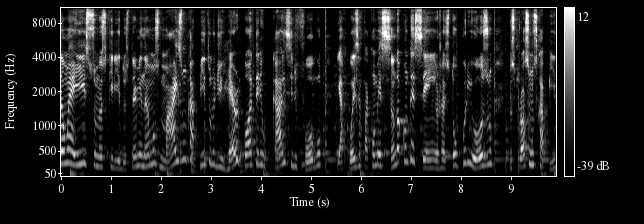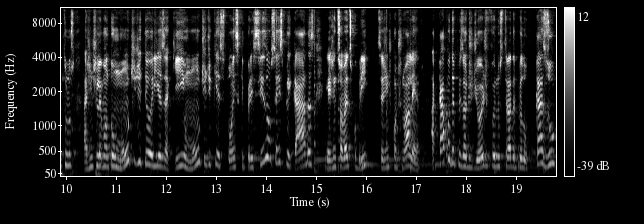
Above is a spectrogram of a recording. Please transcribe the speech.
Então é isso, meus queridos. Terminamos mais um capítulo de Harry Potter e o Cálice de Fogo e a coisa tá começando a acontecer, hein? Eu já estou curioso para os próximos capítulos. A gente levantou um monte de teorias aqui, um monte de questões que precisam ser explicadas e a gente só vai descobrir se a gente continuar lendo. A capa do episódio de hoje foi ilustrada pelo Kazu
